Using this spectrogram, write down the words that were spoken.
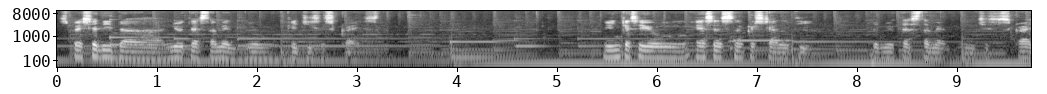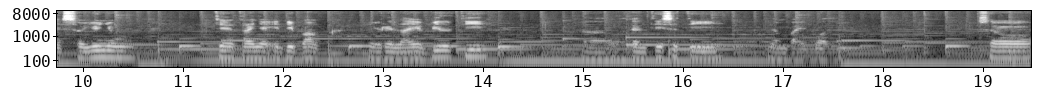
Especially the New Testament, yung kay Jesus Christ. Yun kasi yung essence ng Christianity, the New Testament, in Jesus Christ. So, yun yung tinatry niya i-debunk yung reliability, uh, authenticity ng Bible. So,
